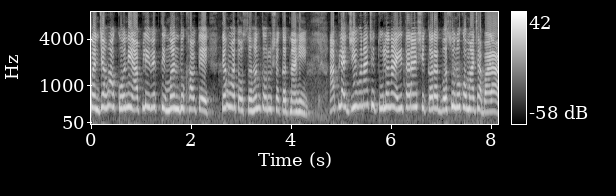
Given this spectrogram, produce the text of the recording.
पण जेव्हा कोणी आपली व्यक्ती मन दुखावते तेव्हा तो सहन करू शकत नाही. आपल्या जीवनाची तुलना इतरांशी करत बसू नको माझ्या बाळा.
